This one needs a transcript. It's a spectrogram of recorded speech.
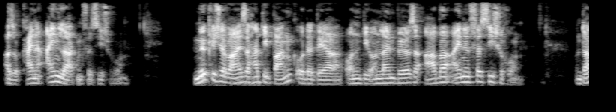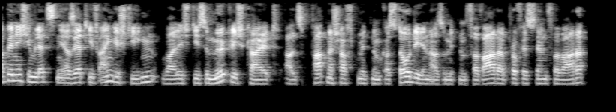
Also keine Einlagenversicherung. Möglicherweise hat die Bank oder der, die Online-Börse aber eine Versicherung. Und da bin ich im letzten Jahr sehr tief eingestiegen, weil ich diese Möglichkeit als Partnerschaft mit einem Custodian, also mit einem Verwahrer, professionellen Verwahrer,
